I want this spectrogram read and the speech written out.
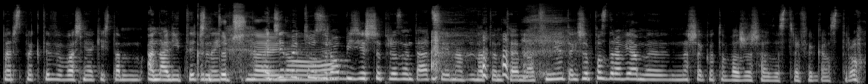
perspektywy właśnie jakiejś tam analitycznej. Krytycznej, A gdzie by no. tu zrobić jeszcze prezentację na, na ten temat, nie? Także pozdrawiamy naszego towarzysza ze strefy gastro.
